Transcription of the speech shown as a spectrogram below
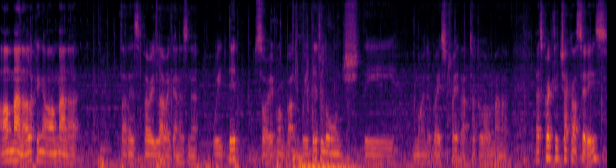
Our mana, looking at our mana, that is very low again, isn't it? We did, sorry, wrong button. We did launch the minor race trait. That took a lot of mana. Let's quickly check our cities.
